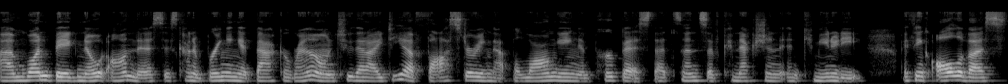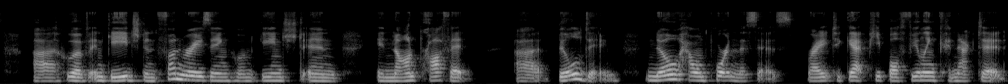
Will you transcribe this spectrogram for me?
Um, one big note on this is kind of bringing it back around to that idea of fostering that belonging and purpose, that sense of connection and community. I think all of us uh, who have engaged in fundraising, who have engaged in, in nonprofit uh, building know how important this is, right? To get people feeling connected,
